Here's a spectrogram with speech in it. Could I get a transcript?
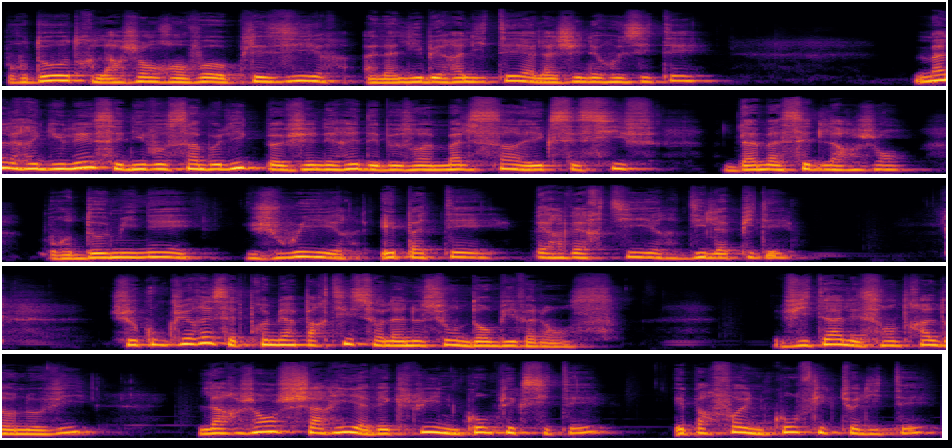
Pour d'autres, l'argent renvoie au plaisir, à la libéralité, à la générosité. Mal régulés, ces niveaux symboliques peuvent générer des besoins malsains et excessifs d'amasser de l'argent pour dominer, jouir, épater, pervertir, dilapider. Je conclurai cette première partie sur la notion d'ambivalence. Vitale et centrale dans nos vies, l'argent charrie avec lui une complexité et parfois une conflictualité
